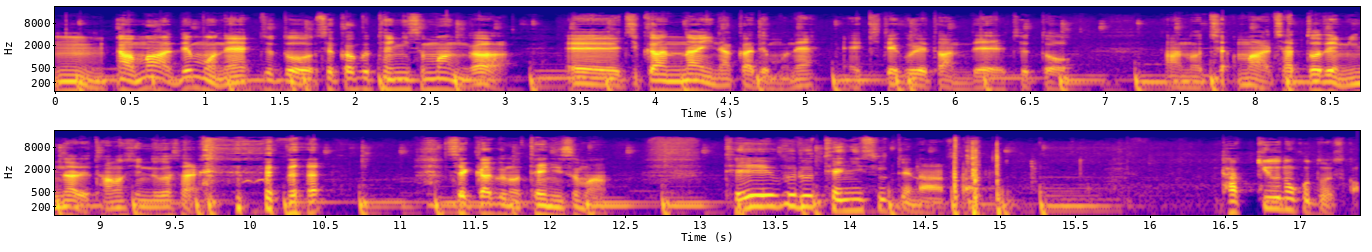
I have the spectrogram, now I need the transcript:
うん。あ、まあでもね、ちょっとせっかくテニスマンが、えー、時間ない中でもね、えー、来てくれたんで、ちょっと、あの、チャ、まあ、チャットでみんなで楽しんでください。せっかくのテニスマン。テーブルテニスって何ですか卓球のことですか？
